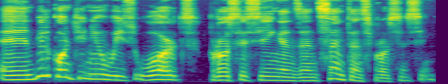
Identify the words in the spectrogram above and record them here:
and we'll continue with words processing and then sentence processing.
